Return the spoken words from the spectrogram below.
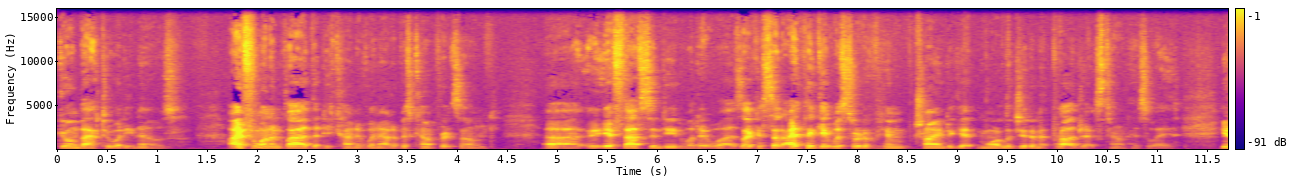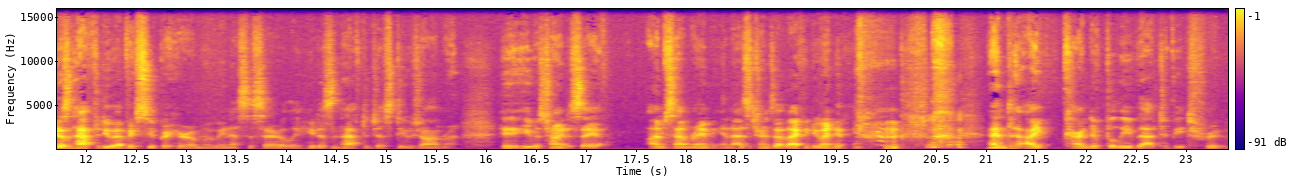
Going back to what he knows. I, for one, am glad that he kind of went out of his comfort zone, uh, if that's indeed what it was. Like I said, I think it was sort of him trying to get more legitimate projects thrown his way. He doesn't have to do every superhero movie necessarily. He doesn't have to just do genre. He, he was trying to say, I'm Sam Raimi, and as it turns out, I can do anything. and I kind of believe that to be true.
